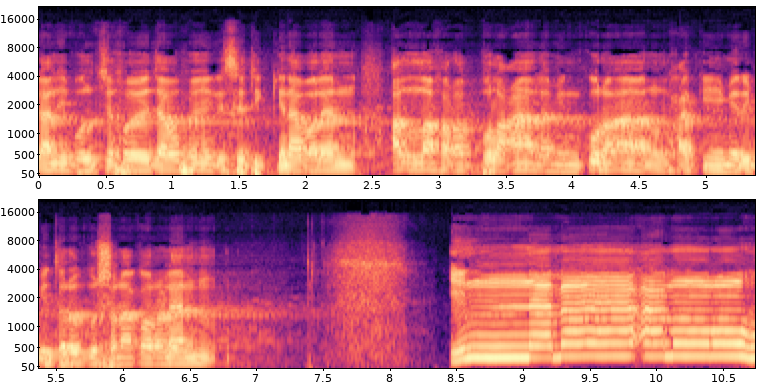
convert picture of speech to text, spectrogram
কালি বলছে, হয়ে যাও, হয়ে গেছে, ঠিক কিনা বলেন? আল্লাহ রব্বুল আলামিন কুরআনুল হাকিমের ভিতর ঘোষণা করলেন। إنما أمره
